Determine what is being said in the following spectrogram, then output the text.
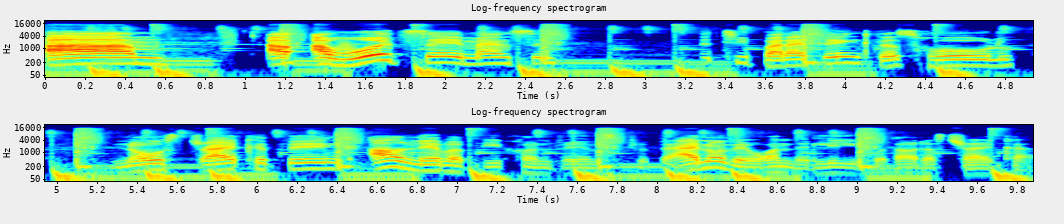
Um, I, I would say Man City, but I think this whole no striker thing, I'll never be convinced with that. I know they won the league without a striker,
